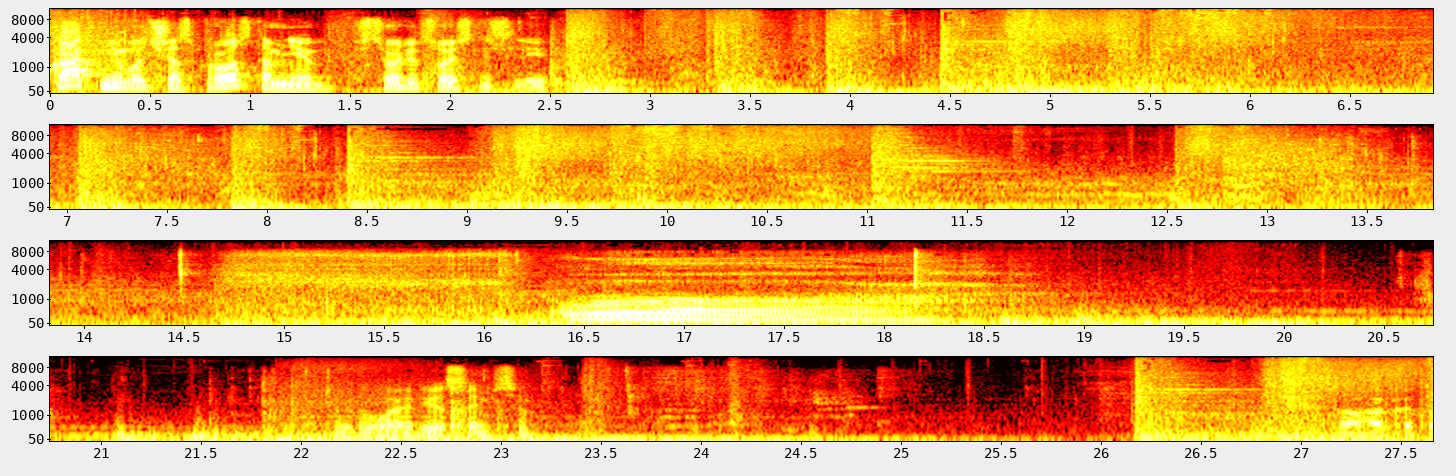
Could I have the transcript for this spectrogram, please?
Как мне вот сейчас просто мне все лицо снесли? О. Так, давай резаемся. Так, это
